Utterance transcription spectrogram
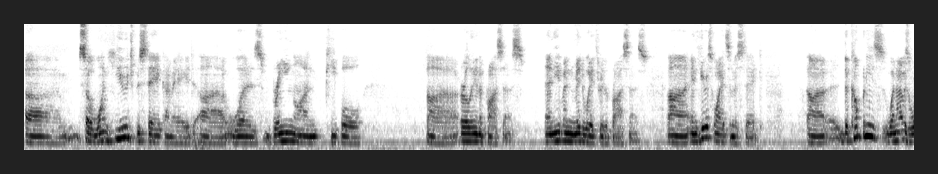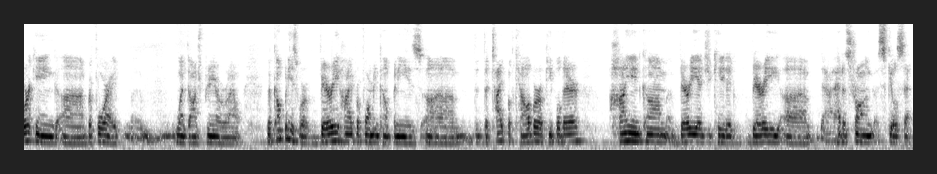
Um, so one huge mistake I made uh, was bringing on people uh, early in the process and even midway through the process. Uh, and here's why it's a mistake. Uh, the companies, when I was working uh, before I uh, went the entrepreneurial route, the companies were very high performing companies. Um, the, the, type of caliber of people there, high income, very educated, very um, had a strong skill set.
